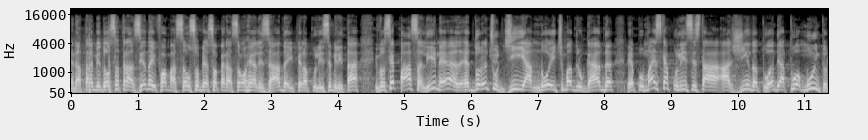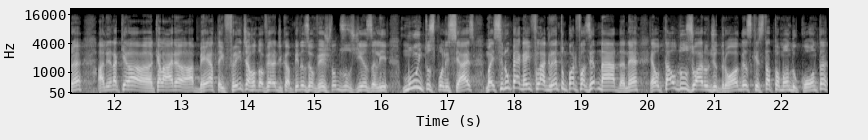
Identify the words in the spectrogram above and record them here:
É Natália Mendonça trazendo a informação sobre essa operação realizada aí pela Polícia Militar. E você passa ali, né? É durante o dia, a noite, madrugada, né? Por mais que a polícia está agindo, atuando, e atua muito, né? Ali naquela aquela área aberta, em frente à rodoviária de Campinas, eu vejo todos os dias ali muitos policiais, mas se não pegar em flagrante, não pode fazer nada, né? É o tal do usuário de drogas que está tomando conta,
